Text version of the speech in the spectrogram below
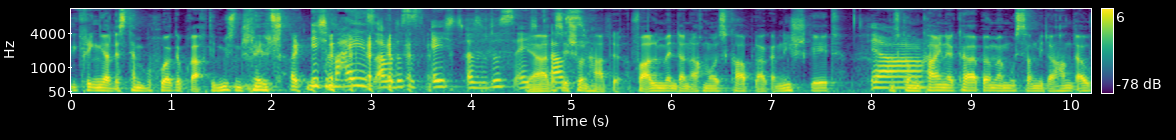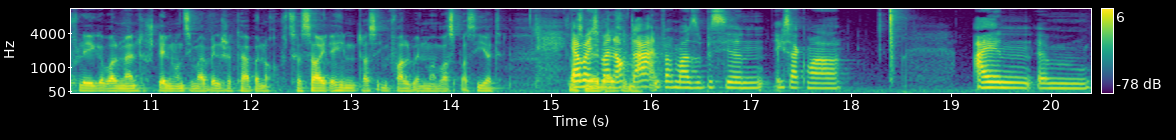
Die kriegen ja das Tempo vorgebracht, die müssen schnell sein. Ich weiß, aber das ist echt, also das ist echt Ja, krass. das ist schon hart. Vor allem, wenn danach mal das Karblager nicht geht. Ja. Es kommen keine Körper, man muss dann mit der Hand auflegen, weil wir stellen uns immer welche Körper noch zur Seite hin, dass im Fall, wenn mal was passiert. Ja, aber ich meine auch da einfach mal so ein bisschen, ich sag mal, ein, ähm,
